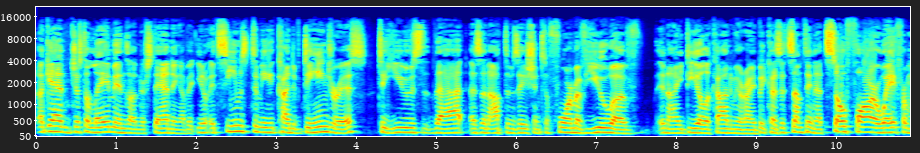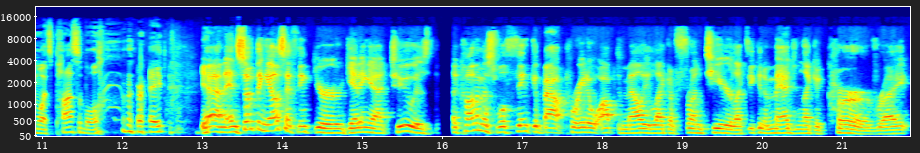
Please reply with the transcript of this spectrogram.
again, just a layman's understanding of it, you know, it seems to me kind of dangerous to use that as an optimization to form a view of an ideal economy, right? Because it's something that's so far away from what's possible, right? Yeah, and, and something else I think you're getting at too is economists will think about Pareto optimality like a frontier, like you can imagine like a curve, right?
